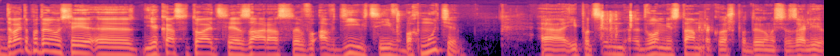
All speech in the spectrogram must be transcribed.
Давайте подивимося, е, яка ситуація зараз в Авдіївці і в Бахмуті. Е, І по цим двом містам також подивимося взагалі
